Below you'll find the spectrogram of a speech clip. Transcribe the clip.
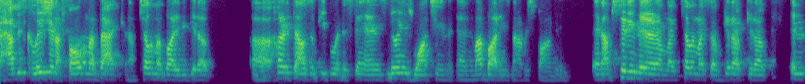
I have this collision. I fall on my back, and I'm telling my body to get up. Uh, 100,000 people in the stands, millions watching, and my body is not responding. And I'm sitting there, I'm like telling myself, get up, get up. And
